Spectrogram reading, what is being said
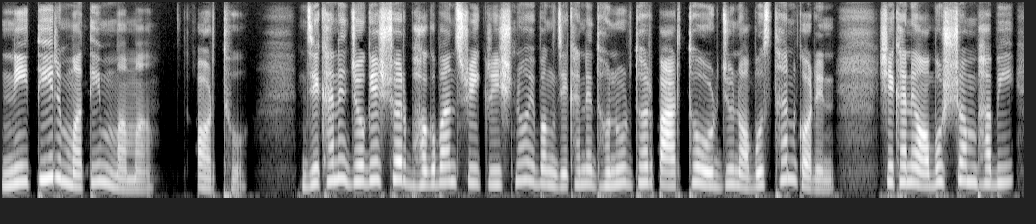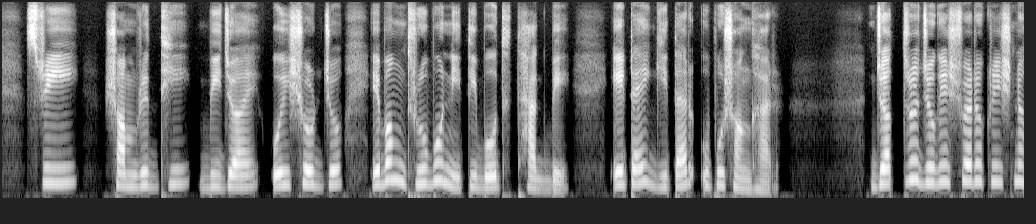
নীতির মতিম মামা। অর্থ, যেখানে যোগেশ্বর ভগবান শ্রীকৃষ্ণ এবং যেখানে ধনুর্ধর পার্থ অর্জুন অবস্থান করেন, সেখানে অবশ্যম্ভাবী, শ্রী, সমৃদ্ধি, বিজয়, ঐশ্বর্য এবং ধ্রুব নীতিবোধ থাকবে। এটাই গীতার উপসংহার। যত্র যোগেশ্বর কৃষ্ণ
